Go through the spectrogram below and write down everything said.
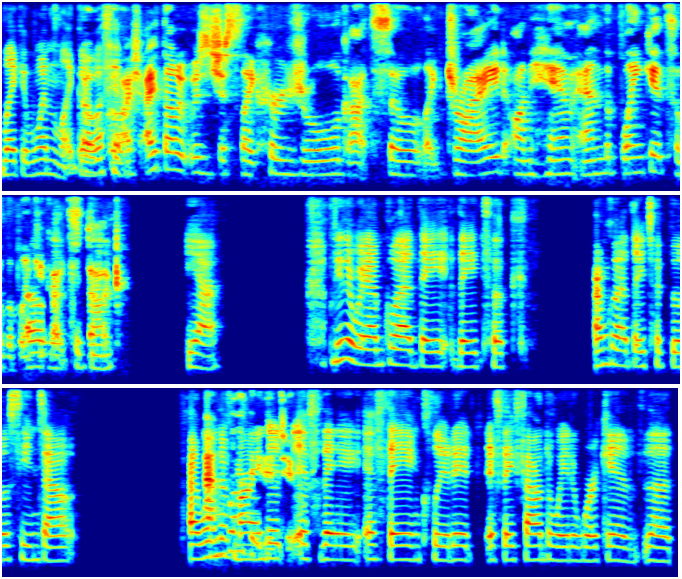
like it wouldn't let go oh, of gosh. him. I thought it was just like her drool got so like dried on him and the blanket, so the oh, blanket oh, got stuck. Yeah. But either way, I'm glad they they took. I'm glad they took those scenes out. I wouldn't I'm have glad they did minded if they if they included if they found a way to work in the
